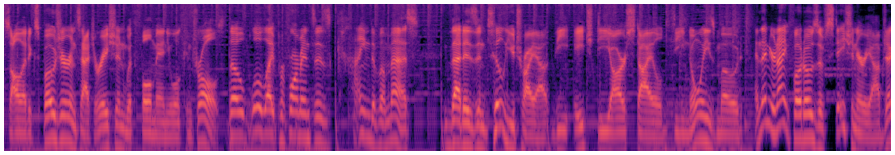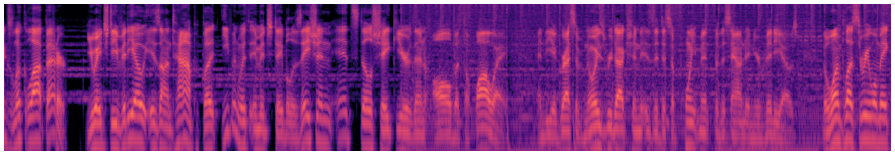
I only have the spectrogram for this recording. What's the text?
Solid exposure and saturation with full manual controls, though low light performance is kind of a mess. That is until you try out the HDR style denoise mode, and then your night photos of stationary objects look a lot better. UHD video is on tap, but even with image stabilization, it's still shakier than all but the Huawei. and the aggressive noise reduction is a disappointment for the sound in your videos. The OnePlus 3 will make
